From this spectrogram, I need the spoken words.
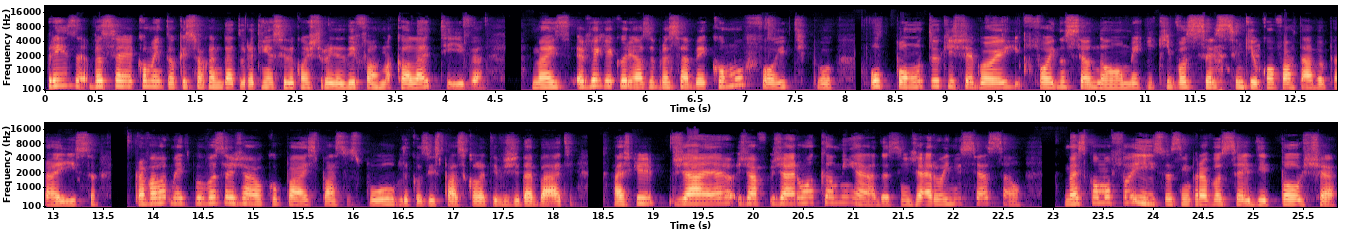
Brisa, você comentou que sua candidatura tinha sido construída de forma coletiva. Mas eu fiquei curiosa para saber como foi, tipo, o ponto que chegou e foi no seu nome e que você se sentiu confortável para isso. Provavelmente por você já ocupar espaços públicos e espaços coletivos de debate, acho que já, é, já, já era uma caminhada, assim, já era uma iniciação. Mas como foi isso, assim, para você, de, poxa,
